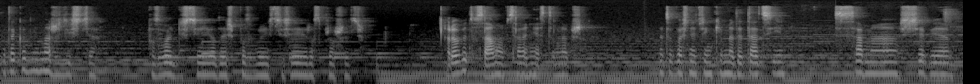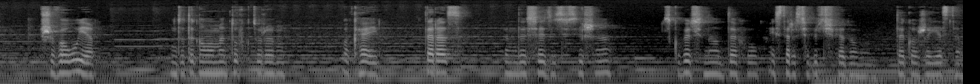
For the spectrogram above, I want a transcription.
Dlatego nie marzyliście. Pozwoliliście jej odejść, pozwoliliście się jej rozproszyć. Robię to samo, wcale nie jestem lepsza. Ja to właśnie dzięki medytacji sama siebie przywołuję do tego momentu, w którym okej, okay, teraz będę siedzieć w ciszy, skupiać się na oddechu i starać się być świadomą tego, że jestem.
